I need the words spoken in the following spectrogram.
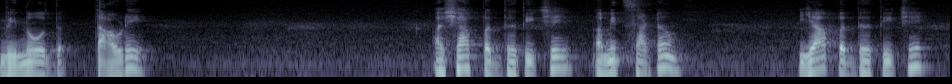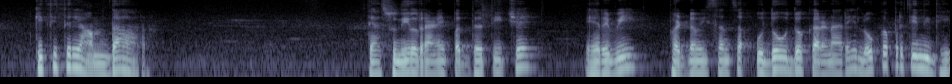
विनोद तावडे अशा पद्धतीचे अमित साटम या पद्धतीचे कितीतरी आमदार त्या सुनील राणे पद्धतीचे एरवी फडणवीसांचा उदो उदो करणारे लोकप्रतिनिधी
